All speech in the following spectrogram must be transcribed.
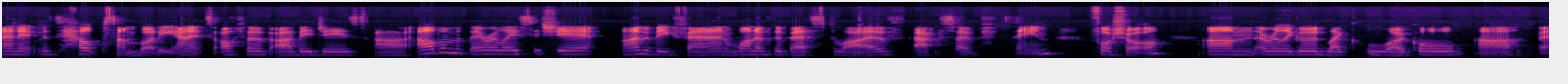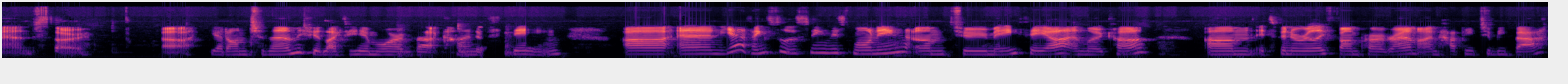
and it was "Help Somebody," and it's off of RVG's uh, album that they released this year. I'm a big fan. One of the best live acts I've seen for sure. Um, a really good like local uh, band. So uh, get onto them if you'd like to hear more of that kind of thing. Uh, and yeah, thanks for listening this morning um, to me, Thea, and Luca. Um, it's been a really fun program. I'm happy to be back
